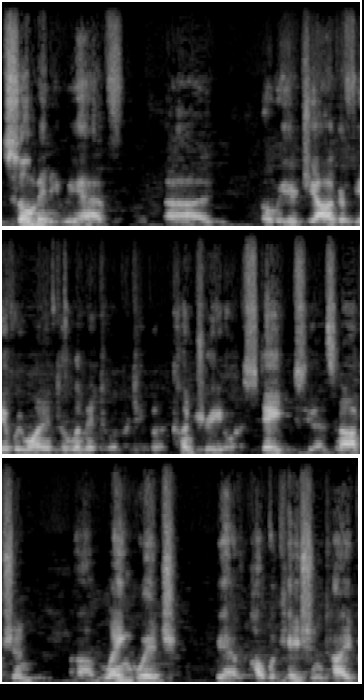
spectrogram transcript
so many. We have uh, over here geography if we wanted to limit to a particular country or a state. You see that's an option. Um, language. We have publication type.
